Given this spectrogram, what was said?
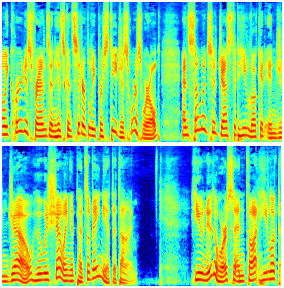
Well, he queried his friends in his considerably prestigious horse world, and someone suggested he look at Injun Joe, who was showing in Pennsylvania at the time. Hugh knew the horse and thought he looked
